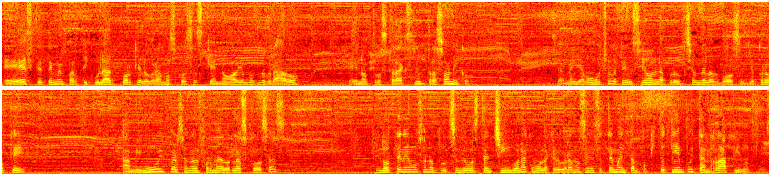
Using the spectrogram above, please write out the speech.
de este tema en particular porque logramos cosas que no habíamos logrado en otros tracks de ultrasónico. O sea, me llamó mucho la atención la producción de las voces. Yo creo que a mi muy personal forma de ver las cosas, no tenemos una producción de voz tan chingona como la que logramos en este tema en tan poquito tiempo y tan rápido, pues.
